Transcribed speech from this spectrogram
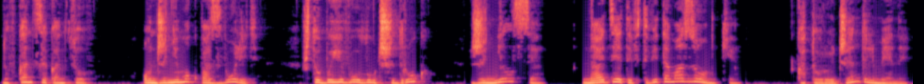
Но в конце концов, он же не мог позволить, чтобы его лучший друг женился на одетой в твит амазонке, которую джентльмены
